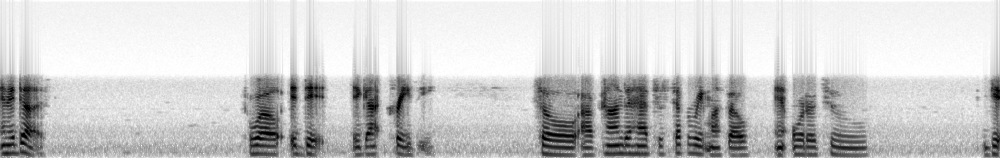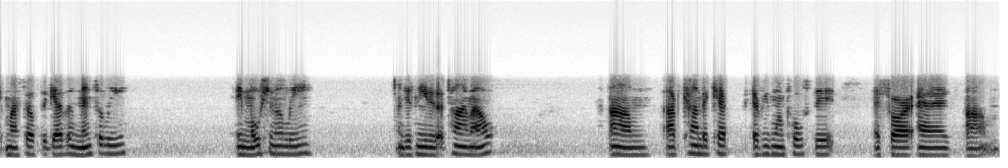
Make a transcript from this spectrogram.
And it does. Well, it did. It got crazy. So I've kind of had to separate myself in order to get myself together mentally, emotionally. I just needed a timeout. Um, I've kind of kept everyone posted as far as um,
